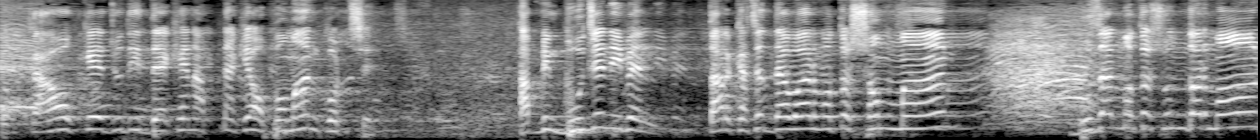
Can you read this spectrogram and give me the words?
তো কাউকে যদি দেখেন আপনাকে অপমান করছে, আপনি বুঝে নিবেন, তার কাছে দেওয়ার মতো সম্মান, বুঝার মতো সুন্দর মন,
